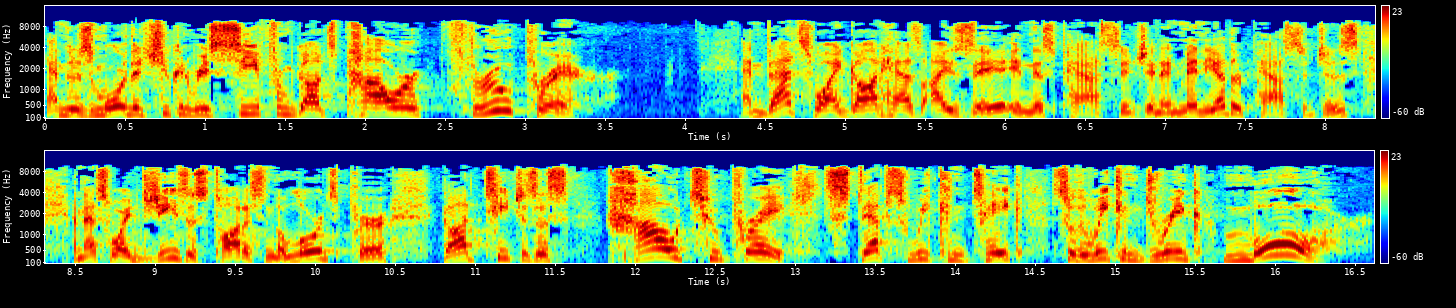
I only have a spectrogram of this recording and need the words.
And there's more that you can receive from God's power through prayer. And that's why God has Isaiah in this passage and in many other passages. And that's why Jesus taught us in the Lord's Prayer. God teaches us how to pray, steps we can take so that we can drink more,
